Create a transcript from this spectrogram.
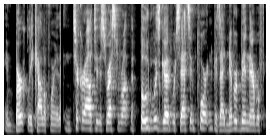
in Berkeley, California. And took her out to this restaurant. The food was good, which that's important because I'd never been there before.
